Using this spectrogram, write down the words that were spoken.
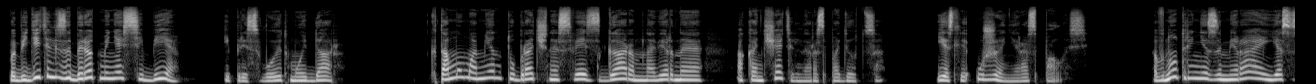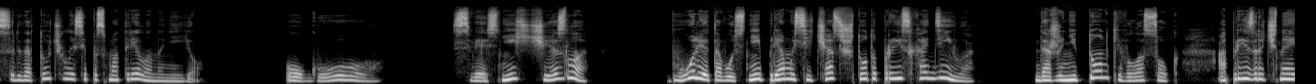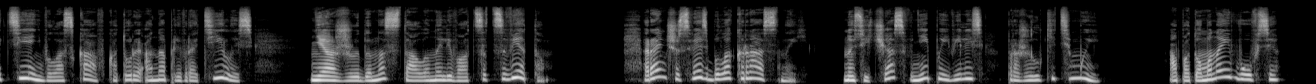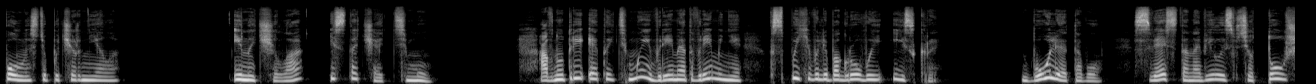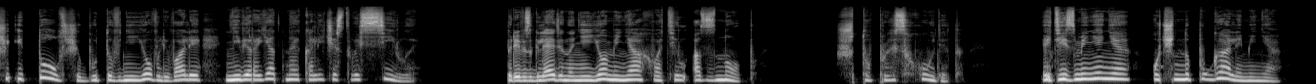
победитель заберет меня себе и присвоит мой дар. К тому моменту брачная связь с Гаром, наверное, окончательно распадется, если уже не распалась. Внутренне замирая, я сосредоточилась и посмотрела на нее. Ого! Связь не исчезла. Более того, с ней прямо сейчас что-то происходило. Даже не тонкий волосок, а призрачная тень волоска, в которой она превратилась, неожиданно стала наливаться цветом. Раньше связь была красной, но сейчас в ней появились прожилки тьмы, а потом она и вовсе полностью почернела и начала источать тьму. А внутри этой тьмы время от времени вспыхивали багровые искры. Более того, связь становилась все толще и толще, будто в нее вливали невероятное количество силы. При взгляде на нее меня охватил озноб. Что происходит? Эти изменения очень напугали меня.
